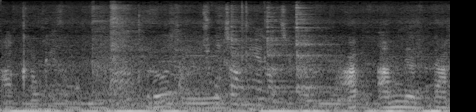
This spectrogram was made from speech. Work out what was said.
아 그렇게 해서 먹는 거야? 그러지. 초장해가지고 앞 앞면 딱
